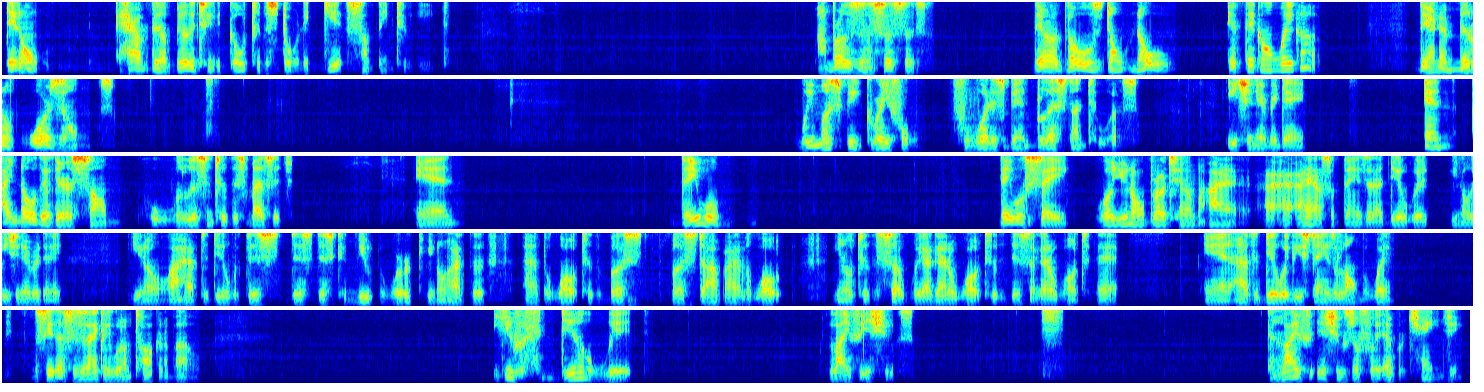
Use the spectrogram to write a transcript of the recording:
They don't have the ability to go to the store to get something to eat. My brothers and sisters, there are those don't know if they're going to wake up. They're in the middle of war zones. We must be grateful for what has been blessed unto us each and every day. And I know that there are some who will listen to this message and they will they will say, well, you know, bro Tim, I, I, I have some things that I deal with, you know, each and every day. You know, I have to deal with this this this commute to work. You know, I have to I have to walk to the bus bus stop. I have to walk, you know, to the subway. I got to walk to this. I got to walk to that, and I have to deal with these things along the way. See, that's exactly what I'm talking about. You deal with life issues. And life issues are forever changing.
